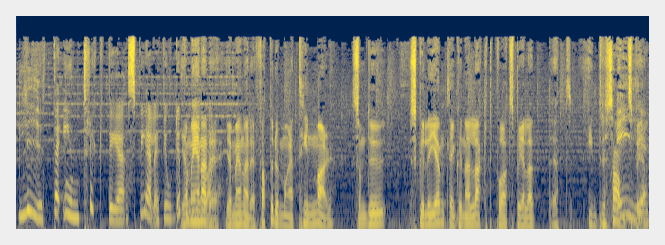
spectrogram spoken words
lite intryck det spelet gjorde på Jag mig menar då? det. Jag menar det. Fattar du hur många timmar som du skulle egentligen kunna lagt på att spela ett, ett intressant Nej! spel?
